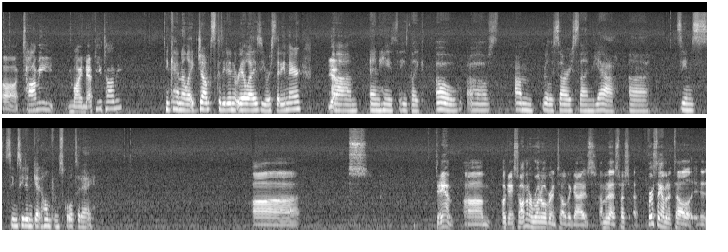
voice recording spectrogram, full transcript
uh, Tommy, my nephew, Tommy. He kind of like jumps because he didn't realize you were sitting there. Yeah. Um, and he's he's like, "Oh, uh, I'm really sorry, son. Yeah. Uh, seems seems he didn't get home from school today. Uh, damn. Um, okay, so I'm gonna run over and tell the guys. I'm gonna especially uh, first thing I'm gonna tell is,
